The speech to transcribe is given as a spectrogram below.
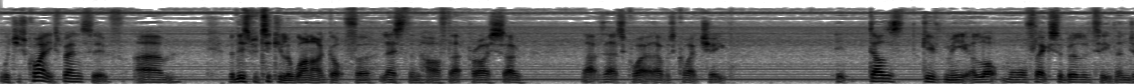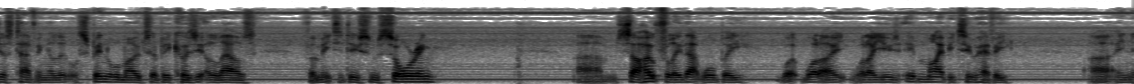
which is quite expensive. Um, but this particular one I got for less than half that price, so that, that's quite that was quite cheap. It does give me a lot more flexibility than just having a little spindle motor because it allows for me to do some sawing. Um, so hopefully that will be what, what I what I use. It might be too heavy uh, in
